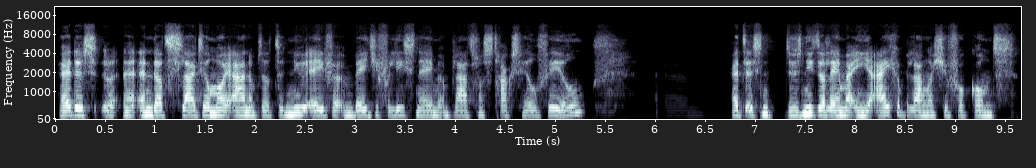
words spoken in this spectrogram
Hè, dus, uh, en dat sluit heel mooi aan op dat we nu even een beetje verlies nemen in plaats van straks heel veel. Het is dus niet alleen maar in je eigen belang als je voorkomt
